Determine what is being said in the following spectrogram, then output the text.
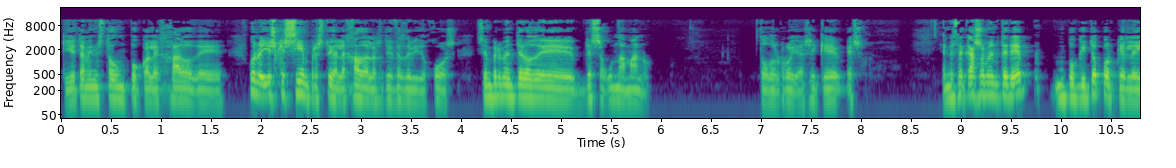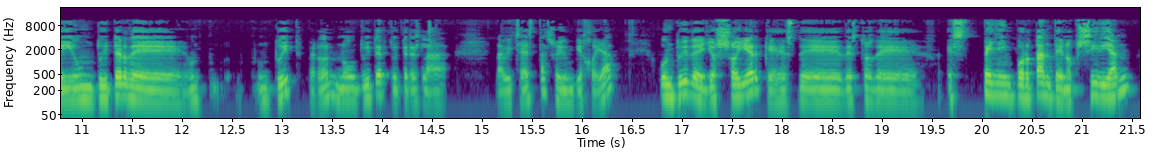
que yo también he estado un poco alejado de... Bueno, yo es que siempre estoy alejado de las noticias de videojuegos. Siempre me entero de, de segunda mano. Todo el rollo, así que eso. En este caso me enteré un poquito porque leí un Twitter de... Un, un tweet, perdón, no un Twitter, Twitter es la, la bicha esta, soy un viejo ya. Un tweet de Josh Sawyer, que es de, de estos de... Es peña importante en Obsidian,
